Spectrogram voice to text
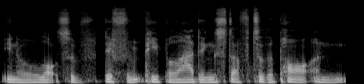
you know, lots of different people adding stuff to the pot, and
